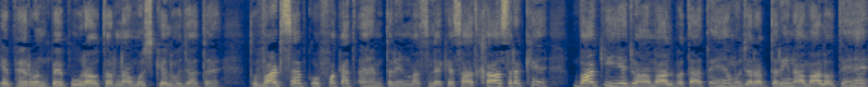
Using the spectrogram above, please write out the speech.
कि फिर उन पर पूरा उतरना मुश्किल हो जाता है। तो व्हाट्सएप को फ़कत अहम तरीन मसले के साथ ख़ास रखें। बाकी ये जो अमाल बताते हैं, मुजरब तरीन अमाल होते हैं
